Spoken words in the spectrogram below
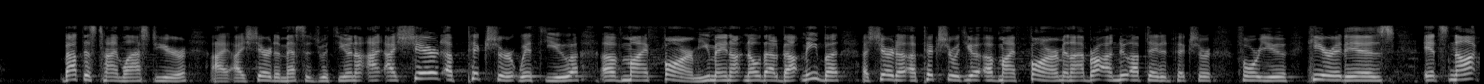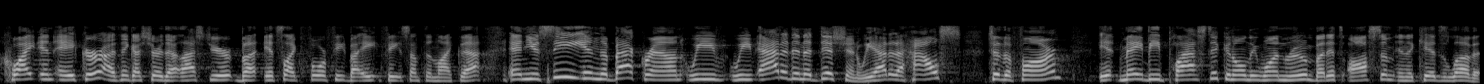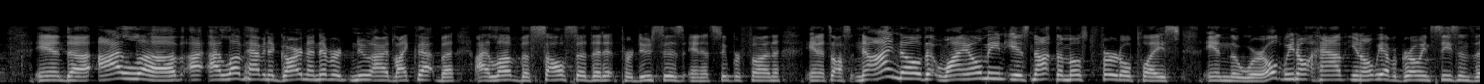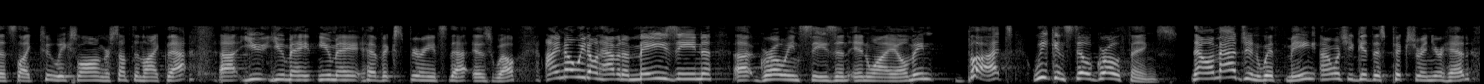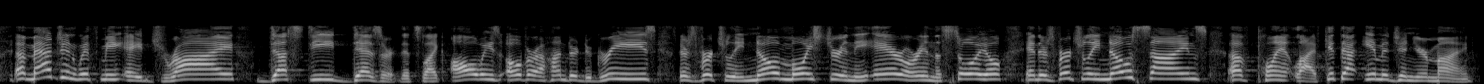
About this time last year, I, I shared a message with you, and I, I, shared a picture with you of my farm. You may not know that about me, but I shared a, a picture with you of my farm, and I brought a new updated picture for you. Here it is. It's not quite an acre. I think I shared that last year, but it's like four feet by eight feet, something like that. And you see in the background, we've, we've added an addition. We added a house to the farm. It may be plastic and only one room, but it's awesome and the kids love it. And uh, I love I, I love having a garden. I never knew I'd like that, but I love the salsa that it produces, and it's super fun and it's awesome. Now I know that Wyoming is not the most fertile place in the world. We don't have you know we have a growing season that's like two weeks long or something like that. Uh, you you may you may have experienced that as well. I know we don't have an amazing uh, growing season in Wyoming but we can still grow things. Now imagine with me, I want you to get this picture in your head. Imagine with me a dry, dusty desert that's like always over 100 degrees. There's virtually no moisture in the air or in the soil, and there's virtually no signs of plant life. Get that image in your mind.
